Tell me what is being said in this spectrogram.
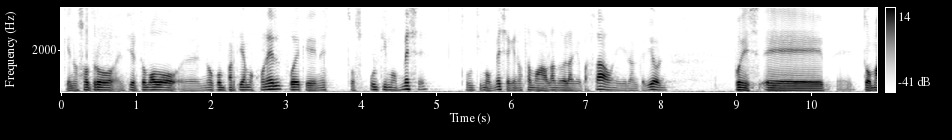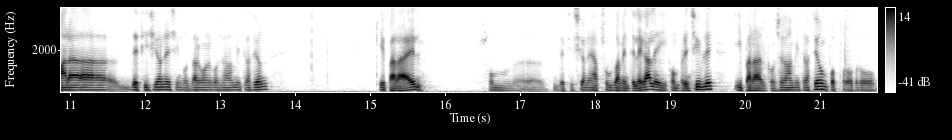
que nosotros, en cierto modo, no compartíamos con él fue que en estos últimos meses, estos últimos meses, que no estamos hablando del año pasado ni del anterior, pues eh, tomara decisiones sin contar con el Consejo de Administración que para él son eh, decisiones absolutamente legales y comprensibles y para el Consejo de Administración, pues por, otro,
